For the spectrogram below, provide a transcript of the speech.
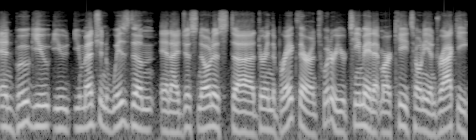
and Boog, you, you, you mentioned wisdom, and I just noticed uh, during the break there on Twitter, your teammate at Marquee, Tony Andracki,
